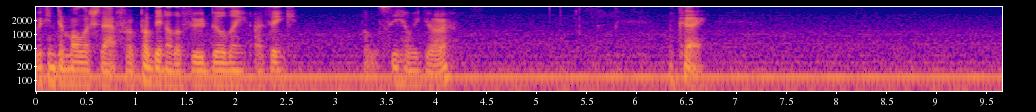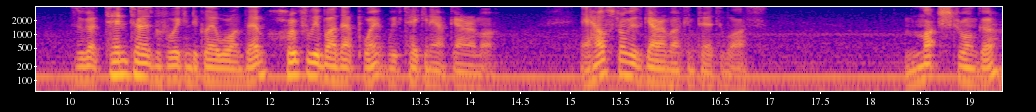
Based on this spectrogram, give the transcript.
we can demolish that for probably another food building, I think. But we'll see how we go. Okay. So we've got 10 turns before we can declare war on them. Hopefully by that point, we've taken out Garama. Now, how strong is Garama compared to us? Much stronger.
